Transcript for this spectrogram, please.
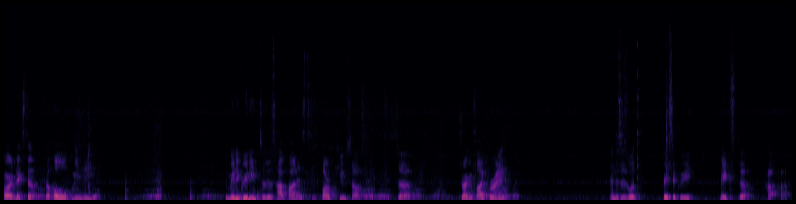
Alright, next up, the whole, I mean the, the main ingredient to this hot pot is this barbecue sauce. It's the Dragonfly brand. And this is what basically makes the hot pot.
